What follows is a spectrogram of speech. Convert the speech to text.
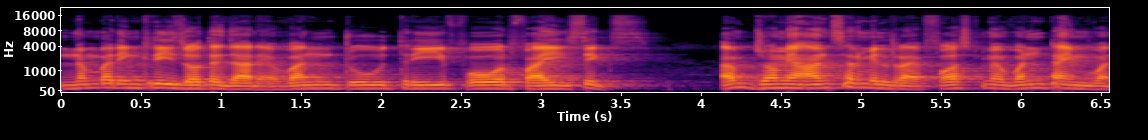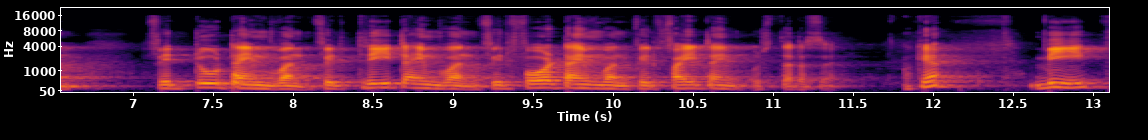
number increase होते जा रहे हैं। One two three four five six अब जो हमें आंसर मिल रहा है फ़र्स्ट में वन टाइम वन फिर टू टाइम वन फिर थ्री टाइम वन फिर फोर टाइम वन फिर फाइव टाइम उस तरह से okay be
